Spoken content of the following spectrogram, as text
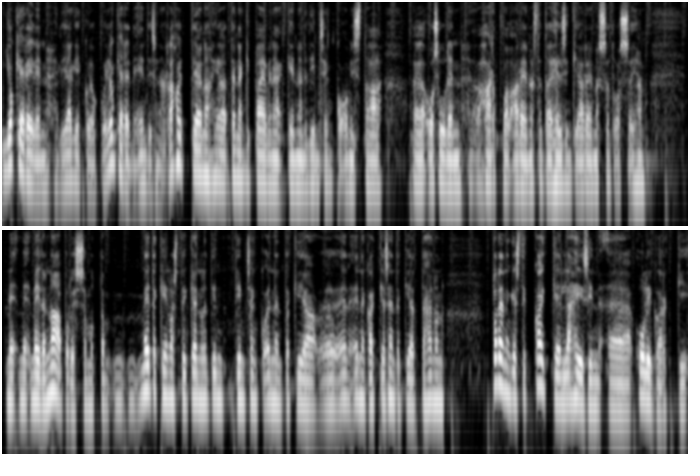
Jokereiden, eli jääkiekkojoukkueen Jokereiden entisenä rahoittajana ja tänäkin päivänä Gennady Timchenko omistaa osuuden Hartwall Areenasta tai Helsinki Areenassa tuossa ihan me, me, meidän naapurissa, mutta meitä kiinnosti Gennady Timchenko ennen, takia, ennen kaikkea sen takia, että hän on todennäköisesti kaikkein läheisin äh, oligarkki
